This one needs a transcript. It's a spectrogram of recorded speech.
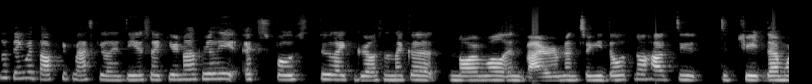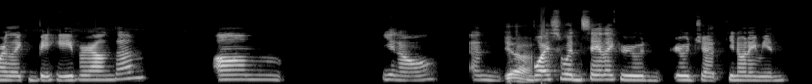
the thing with toxic masculinity is like you're not really exposed to like girls in like a normal environment, so you don't know how to to treat them or like behave around them. Um, you know, and Yeah. boys would say like rude rude shit. You know what I mean?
